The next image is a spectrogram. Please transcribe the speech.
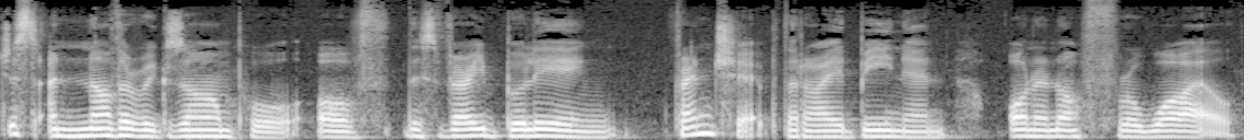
just another example of this very bullying friendship that I had been in on and off for a while.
